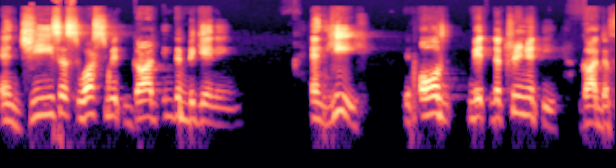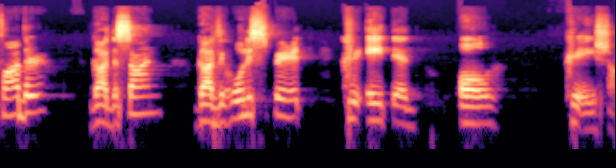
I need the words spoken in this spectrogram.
and Jesus was with God in the beginning and He, with all, with the Trinity, God the Father, God the Son, God the Holy Spirit, created all creation.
